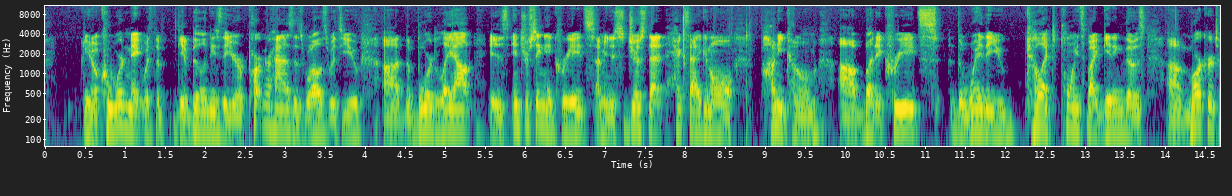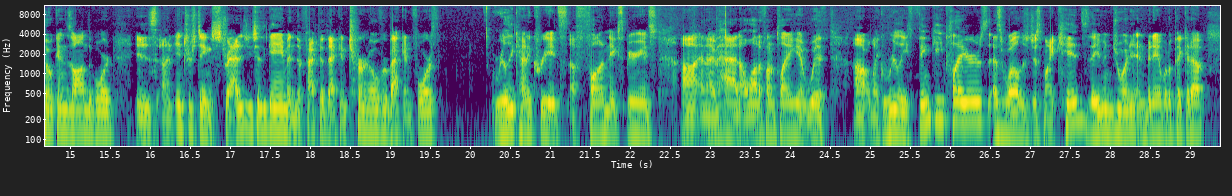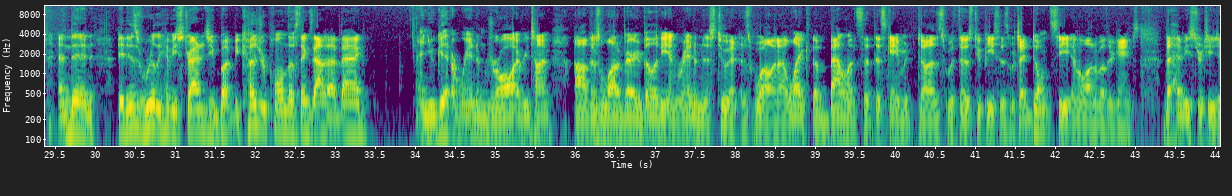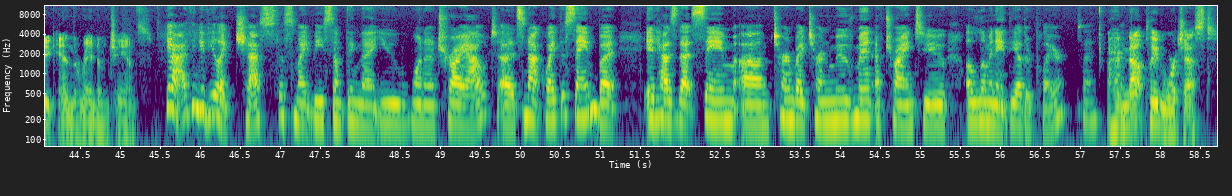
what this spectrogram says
you know coordinate with the, the abilities that your partner has as well as with you. Uh, the board layout is interesting and creates i mean it's just that hexagonal honeycomb uh, but it creates the way that you collect points by getting those uh, marker tokens on the board is an interesting strategy to the game and the fact that that can turn over back and forth really kind of creates a fun experience uh, and i've had a lot of fun playing it with uh, like really thinky players as well as just my kids. They've enjoyed it and been able to pick it up. And then it is really heavy strategy but because you're pulling those things out of that bag and you get a random draw every time. Uh, there's a lot of variability and randomness to it as well, and I like the balance that this game does with those two pieces, which I don't see in a lot of other games the heavy strategic and the random chance. Yeah, I think if you like chess, this might be something that you want to try out. Uh, it's not quite the same, but it has that same um, turn by turn movement of trying to eliminate the other player. So I have not played War Chest.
